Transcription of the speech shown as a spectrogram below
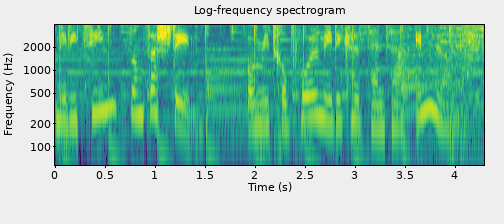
Medizin zum Verstehen. vom Metropol Medical Center in Nürnberg.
